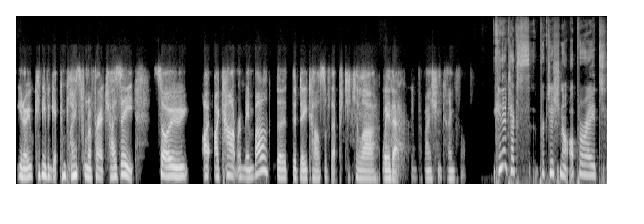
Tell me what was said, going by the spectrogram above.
you know, you can even get complaints from a franchisee. So I, I can't remember the, the details of that particular where that information came from. Can a tax practitioner operate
